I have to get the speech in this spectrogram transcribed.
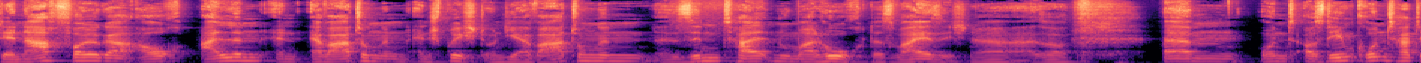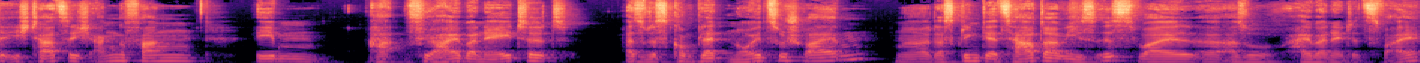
der Nachfolger auch allen Erwartungen entspricht. Und die Erwartungen sind halt nun mal hoch, das weiß ich. Ne? Also, ähm, und aus dem Grund hatte ich tatsächlich angefangen, eben für Hibernated, also das komplett neu zu schreiben. Ne? Das klingt jetzt härter, wie es ist, weil, äh, also Hibernated 2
